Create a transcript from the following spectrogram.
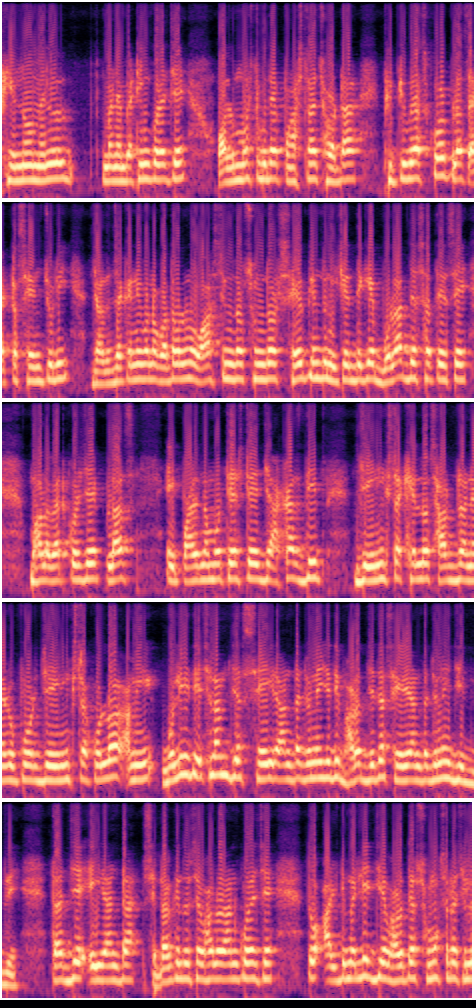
ফিনোমেনাল মানে ব্যাটিং করেছে। অলমোস্ট বোধহয় পাঁচটা, ছটা ফিফটি প্লাস স্কোর প্লাস একটা সেঞ্চুরি যাদের যাকে নিয়ে কোনো কথা বলব ওয়াশিংটন সুন্দর, সেও কিন্তু নিচের দিকে বোলারদের সাথে এসে ভালো ব্যাট করেছে। প্লাস এই পাঁচ নম্বর টেস্টে যে আকাশদীপ যে ইনিংসটা খেললো ষাট রানের উপর যে ইনিংসটা করল, আমি বলেই দিয়েছিলাম যে সেই রানটার জন্যই যদি ভারত জেতে, সেই রানটার জন্যই জিতবে। তার যে এই রানটা, সেটাও কিন্তু সে ভালো রান করেছে। তো আলটিমেটলি যে ভারতের সমস্যাটা ছিল,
